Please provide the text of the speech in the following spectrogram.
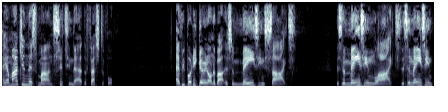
I imagine this man sitting there at the festival. Everybody going on about this amazing sight, this amazing light, this amazing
